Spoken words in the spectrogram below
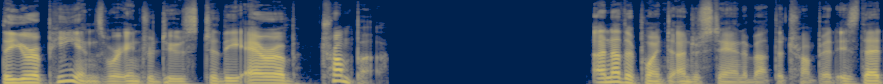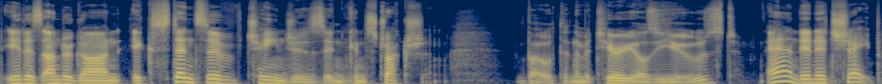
the Europeans were introduced to the Arab trumpa. Another point to understand about the trumpet is that it has undergone extensive changes in construction both in the materials used and in its shape.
